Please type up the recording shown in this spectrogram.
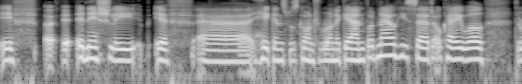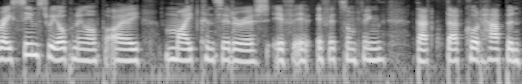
if uh, initially if uh, Higgins was going to run again, but now he said, okay, well the race seems to be opening up. I might consider it if if, if it's something that that could happen.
